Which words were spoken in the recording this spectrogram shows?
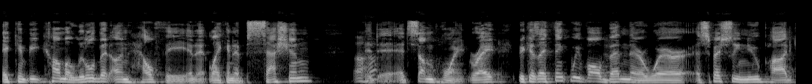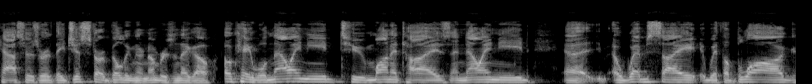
it can become a little bit unhealthy and it, like an obsession. Uh-huh. At, at some point, right? Because I think we've all been there where, especially new podcasters, or they just start building their numbers and they go, okay, well, now I need to monetize and now I need uh, a website with a blog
